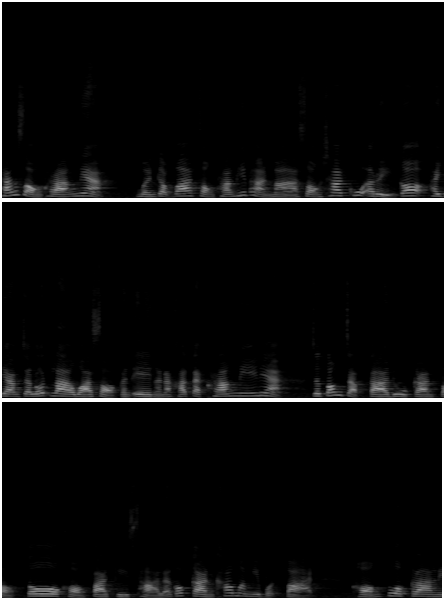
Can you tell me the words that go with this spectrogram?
ทั้งสองครั้งเนี่ยเหมือนกับว่าสองครั้งที่ผ่านมาสองชาติคู่อริก็พยายามจะลดลาวาสอกกันเองนะคะ แต่ครั้งนี้เนี่ยจะต้องจับตาดูการตอบโต้ของปากีสถาน แล้วก็การเข้ามามีบทบาทของตัวกลางใน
